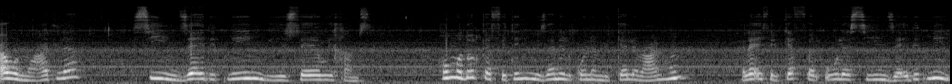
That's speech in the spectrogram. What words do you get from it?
أول معادلة س زائد اتنين بيساوي خمسة. هما دول كفتين الميزان اللي كنا بنتكلم عنهم. هلاقي في الكفة الأولى س زائد اتنين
